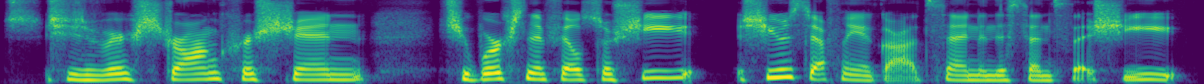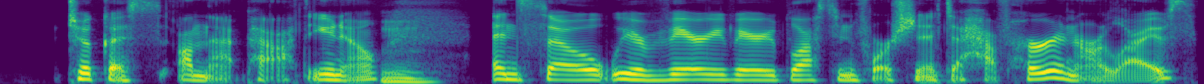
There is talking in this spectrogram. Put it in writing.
she's a very strong Christian. She works in the field, so she she was definitely a godsend in the sense that she took us on that path, you know. Mm. And so we are very very blessed and fortunate to have her in our lives.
